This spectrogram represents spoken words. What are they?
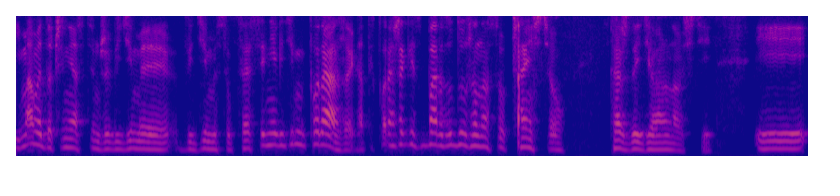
I mamy do czynienia z tym, że widzimy, widzimy sukcesy, nie widzimy porażek, a tych porażek jest bardzo dużo, one są częścią każdej działalności. I,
